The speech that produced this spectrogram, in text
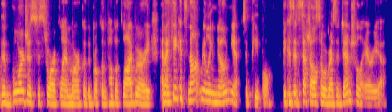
the gorgeous historic landmark of the Brooklyn Public Library. And I think it's not really known yet to people because it's such also a residential area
